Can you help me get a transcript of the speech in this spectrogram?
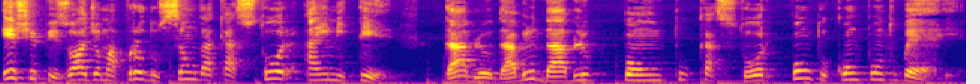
Este episódio é uma produção da Castor AMT. www.castor.com.br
